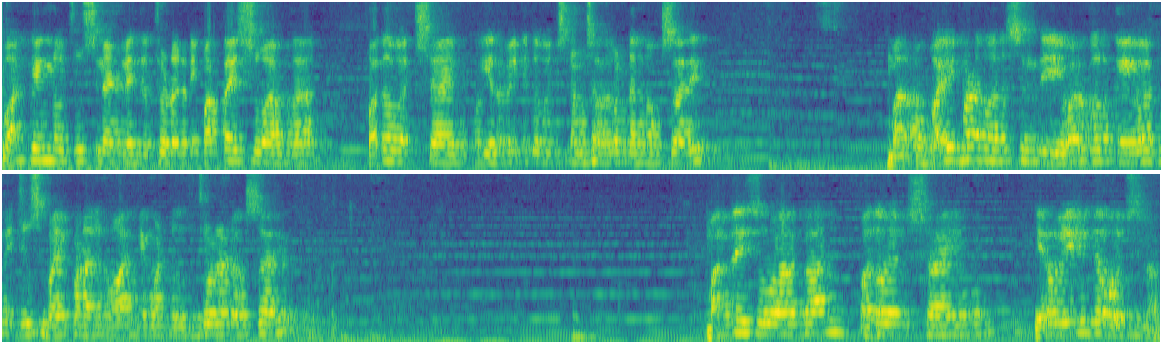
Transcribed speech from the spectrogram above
వాక్యంలో చూసినట్లయితే చూడండి. మతైసు వార్త పదవ అధ్యాయం ఇరవై ఎనిమిది వచ్చిన చదవండి ఒకసారి. మనం భయపడవలసింది ఎవరి కొరకు ఎవరిని చూసి భయపడాలని వాక్యం అంటుంది. చూడండి ఒకసారి. మతైసు వార్త పదవ అధ్యాయం ఇరవై ఎనిమిదవ వచ్చిన.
